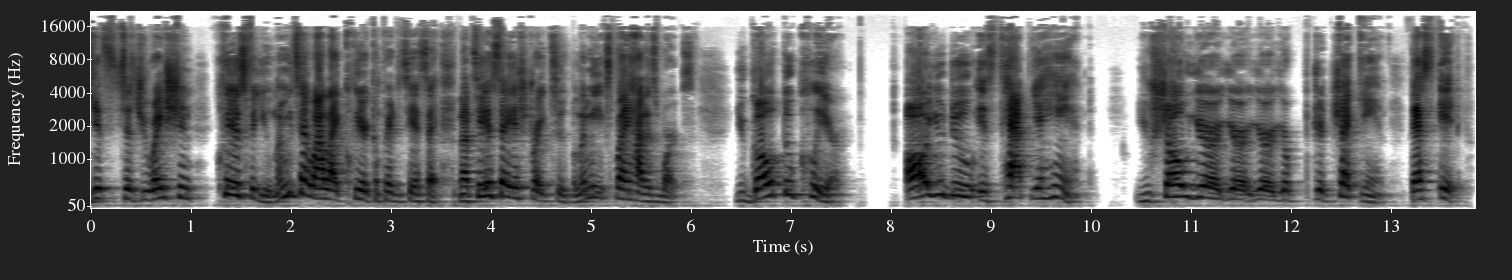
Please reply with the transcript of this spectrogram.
get situation, clears for you. Let me tell you why I like clear compared to TSA. Now, TSA is straight too, but let me explain how this works. You go through clear. All you do is tap your hand. You show your your your your, your check-in. That's it.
